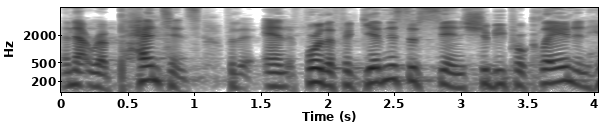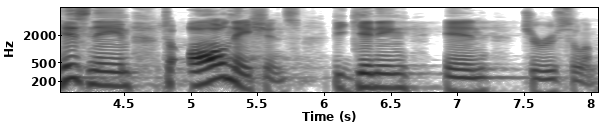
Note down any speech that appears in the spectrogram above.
and that repentance for the, and for the forgiveness of sins should be proclaimed in his name to all nations, beginning in Jerusalem.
